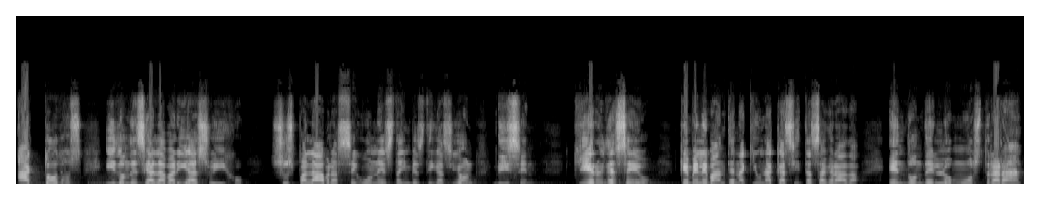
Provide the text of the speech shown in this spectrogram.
a todos y donde se alabaría a su Hijo. Sus palabras, según esta investigación, dicen, quiero y deseo que me levanten aquí una casita sagrada en donde lo mostrará,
